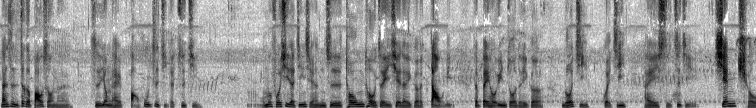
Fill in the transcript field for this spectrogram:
但是这个保守呢，是用来保护自己的资金。我们佛系的精神是通透这一切的一个道理，这背后运作的一个逻辑轨迹，来使自己先求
